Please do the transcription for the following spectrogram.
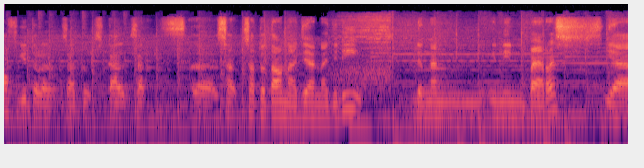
off gitu loh, satu sekali sat- eh, sat- satu tahun aja. Nah, jadi dengan ini Perez ya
